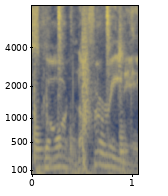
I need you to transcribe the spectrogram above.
underscore Noferini.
